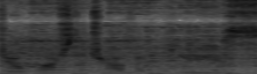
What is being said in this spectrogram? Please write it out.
Joe, watch the traffic, please.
